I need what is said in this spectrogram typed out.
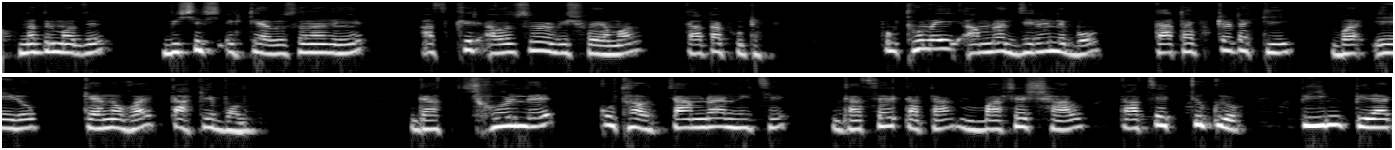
আপনাদের মাঝে বিশেষ একটি আলোচনা নিয়ে। আজকের আলোচনার বিষয় আমার কাটা ফুটা। প্রথমেই আমরা জেনে নেব কাটা ফুটাটা কি বা এই রোগ কেন হয়, কাকে বলে? গাছ ছড়লে কোথাও চামড়ার নিচে গাছের কাটা, বাঁশের শাল কাচের টুকরো, পিন, পিরাক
